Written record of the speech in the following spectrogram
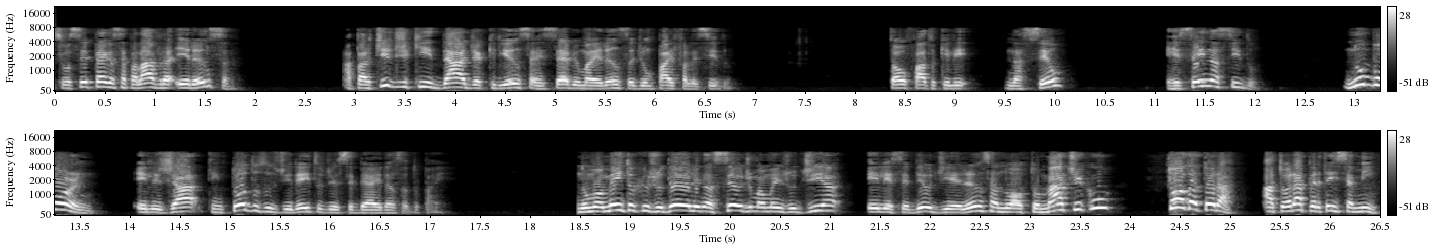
se você pega essa palavra herança, a partir de que idade a criança recebe uma herança de um pai falecido? Só o fato que ele nasceu, recém-nascido, newborn, ele já tem todos os direitos de receber a herança do pai. No momento que o judeu ele nasceu de uma mãe judia, ele recebeu de herança no automático toda a Torá. A Torá pertence a mim.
